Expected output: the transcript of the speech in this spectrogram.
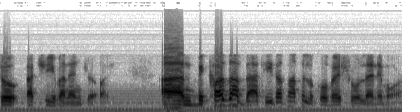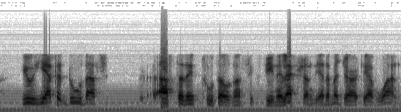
to achieve and enjoy. And because of that, he doesn't have to look over his shoulder anymore. He, he had to do that after the 2016 election. He had a majority of one.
